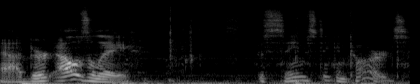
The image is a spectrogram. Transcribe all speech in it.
Adbert Alzolay. The same stinking cards.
